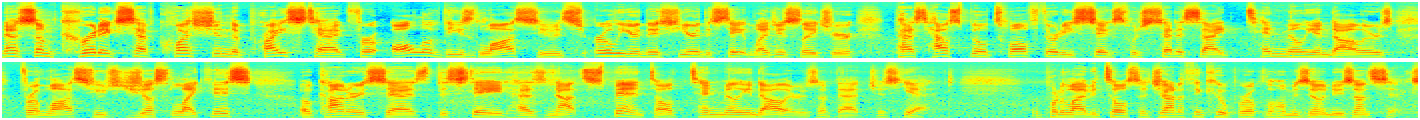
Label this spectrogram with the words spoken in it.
Now, some critics have questioned the price tag for all of these lawsuits. Earlier this year, the state legislature passed House Bill 1236, which set aside $10 million for lawsuits just like this. O'Connor says that the state has not spent all $10 million of that just yet. Reporting live in Tulsa, Jonathan Cooper, Oklahoma's Own News on 6.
